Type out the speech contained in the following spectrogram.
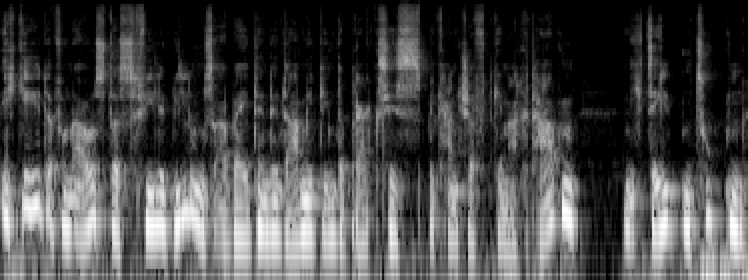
Ich gehe davon aus, dass viele Bildungsarbeitende damit in der Praxis Bekanntschaft gemacht haben. Nicht selten zucken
